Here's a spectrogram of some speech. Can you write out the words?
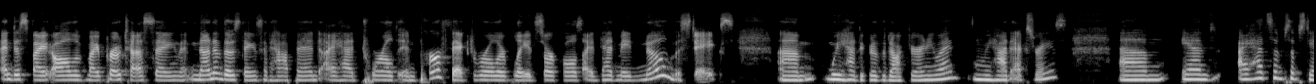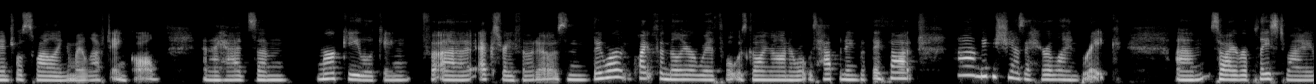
And despite all of my protests saying that none of those things had happened, I had twirled in perfect rollerblade circles. I had made no mistakes. Um, we had to go to the doctor anyway, and we had x rays. Um, and I had some substantial swelling in my left ankle, and I had some murky looking uh, x-ray photos and they weren't quite familiar with what was going on or what was happening but they thought ah, maybe she has a hairline break. Um, so i replaced my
